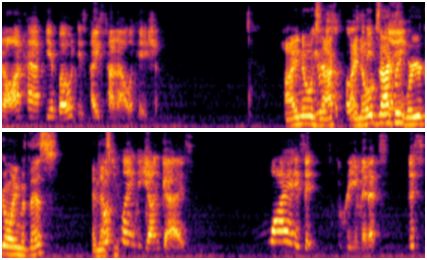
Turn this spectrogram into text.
not happy about is ice time allocation. I know We were exact. supposed I know exactly playing- where you're going with this, and that's supposed to be playing the young guys. Why is it three minutes? This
